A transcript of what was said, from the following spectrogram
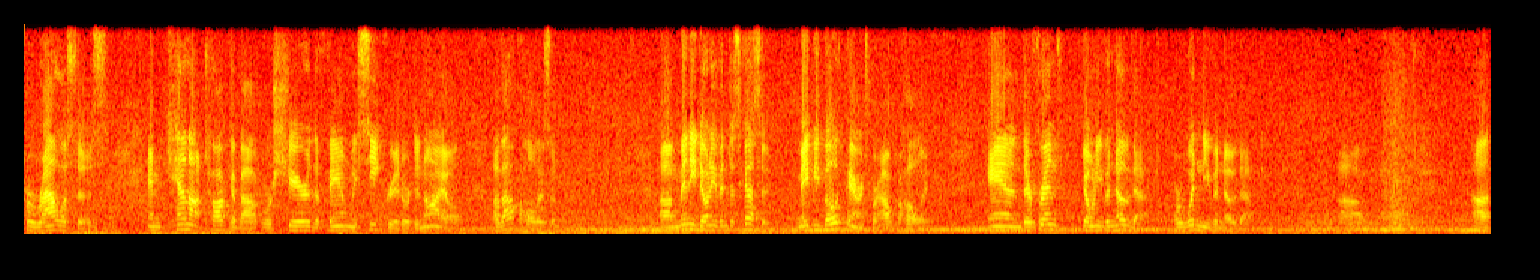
paralysis and cannot talk about or share the family secret or denial of alcoholism. Uh, many don't even discuss it. Maybe both parents were alcoholic and their friends don't even know that or wouldn't even know that um, uh,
